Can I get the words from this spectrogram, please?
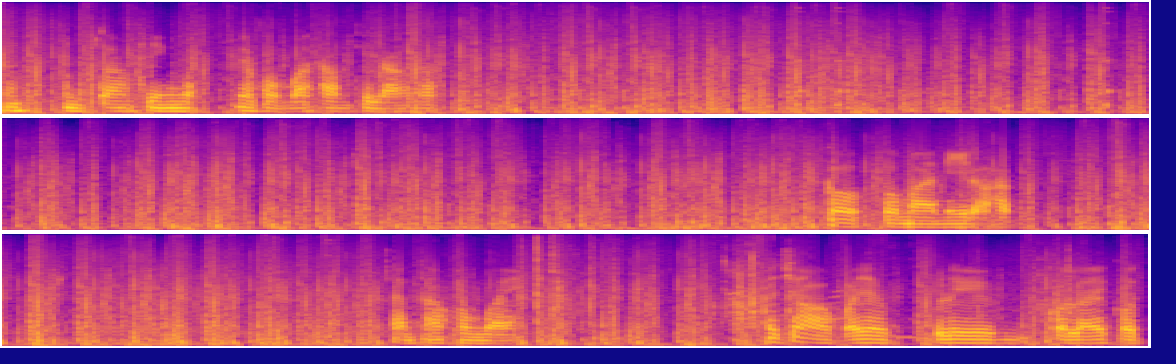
อืมผมตั้งทิ้งไว้เดี๋ยวผมมาทำทีหลังครับ ก็ประมาณนี้แหละครับการตั้งความไว้ ถ้าชอบก็อย่าลืมกดไลค์กด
